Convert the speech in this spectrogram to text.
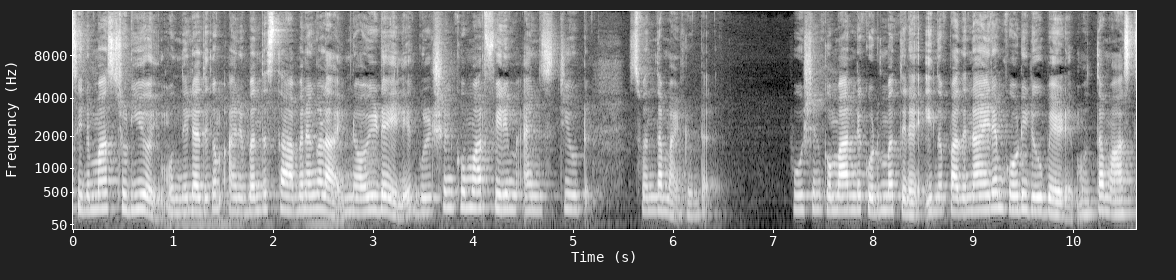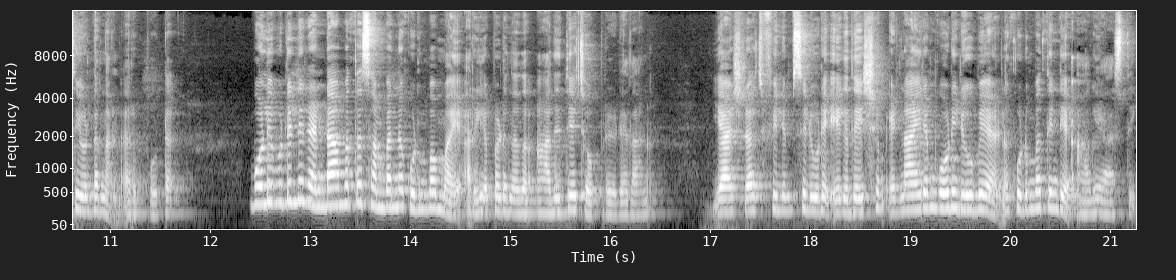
സിനിമാ സ്റ്റുഡിയോയും ഒന്നിലധികം അനുബന്ധ സ്ഥാപനങ്ങളായും നോയിഡയിലെ ഗുൽഷൻ കുമാർ ഫിലിം ഇൻസ്റ്റിറ്റ്യൂട്ട് സ്വന്തമായിട്ടുണ്ട്. ഭൂഷൺ കുമാറിന്റെ കുടുംബത്തിന് ഇന്ന് പതിനായിരം കോടി രൂപയുടെ മൊത്തം ആസ്തിയുണ്ടെന്നാണ് റിപ്പോർട്ട്. ബോളിവുഡിലെ രണ്ടാമത്തെ സമ്പന്ന കുടുംബമായി അറിയപ്പെടുന്നത് ആദിത്യ ചോപ്രയുടേതാണ്. യാഷ്രാജ് ഫിലിംസിലൂടെ ഏകദേശം എണ്ണായിരം കോടി രൂപയാണ് കുടുംബത്തിന്റെ ആകെ ആസ്തി.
